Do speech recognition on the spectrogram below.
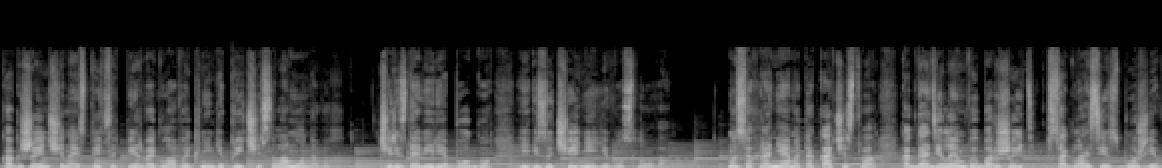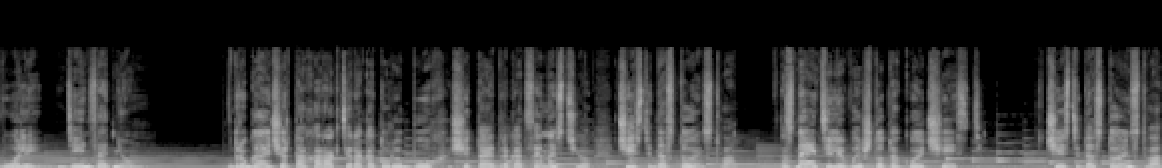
как женщина из 31 главы книги притчи Соломоновых, через доверие Богу и изучение Его Слова. Мы сохраняем это качество, когда делаем выбор жить в согласии с Божьей волей день за днем. Другая черта характера, которую Бог считает драгоценностью – честь и достоинство – знаете ли вы, что такое честь? Честь и достоинство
